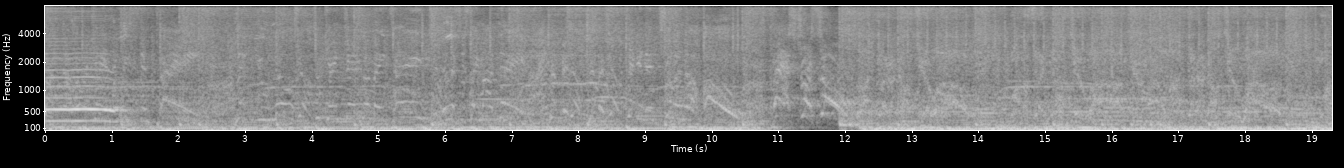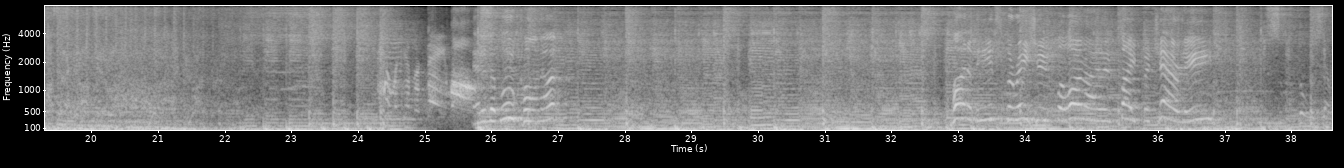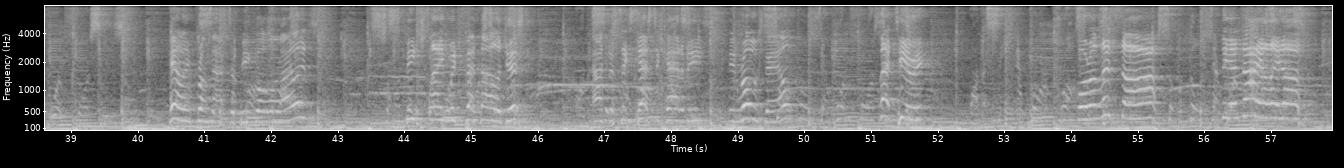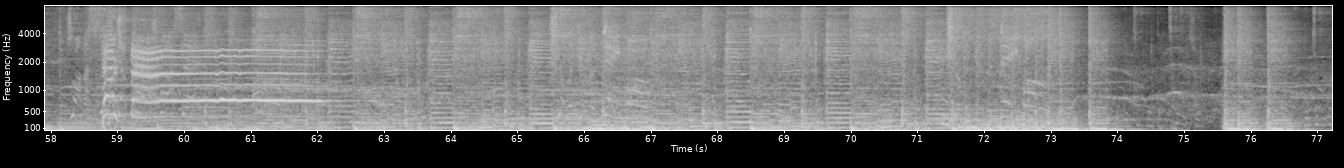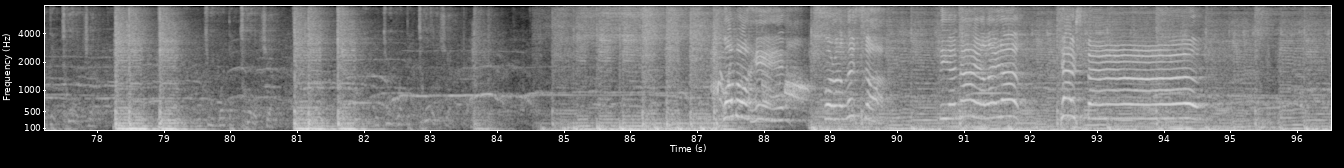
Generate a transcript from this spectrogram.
The blue corner, part of the inspiration for Long Island Fight for Charity, Those that work forces. hailing from Massapequa, Long Island, speech language pathologist at the Success Academy in Rosedale. Let's hear it for Alyssa, the Annihilator, Kirschbaum! The Annihilator, Kirschbaum!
